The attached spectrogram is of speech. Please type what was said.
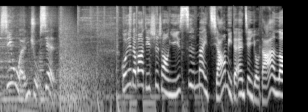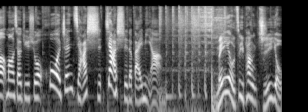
新闻主线。国内的八级市场疑似卖假米的案件有答案了。贸销局说，货真假实价实的白米啊。没有最胖，只有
